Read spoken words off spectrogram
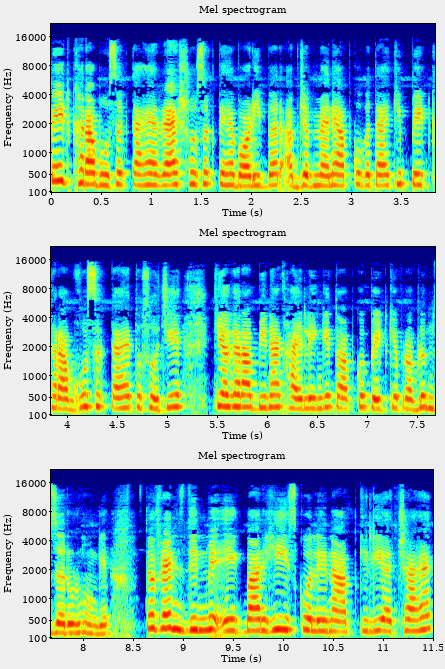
पेट खराब हो सकता है, रैश हो सकते हैं बॉडी पर। अब जब मैंने आपको बताया कि पेट खराब हो सकता है तो सोचिए कि अगर आप बिना खाए लेंगे तो आपको पेट के प्रॉब्लम ज़रूर होंगे। तो फ्रेंड्स, दिन में एक बार ही इसको लेना आपके लिए अच्छा है।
